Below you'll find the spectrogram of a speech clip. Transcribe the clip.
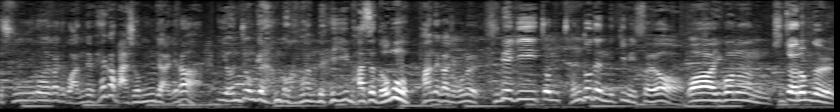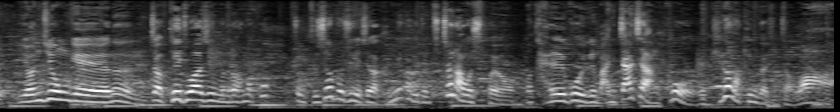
이제 주로 해가지고 왔는데 회가 맛이 없는 게 아니라 이 온게를 먹어봤는데 이 맛에 너무 반해가지고 오늘 주객이 좀 전도된 느낌이 있어요. 와 이거는 진짜 여러분들 연지 온게는 진짜 게 좋아하시는 분들은 한번 꼭 좀 드셔보시길 제가 강력하게 좀 추천하고 싶어요. 뭐 달고 이게 많이 짜지 않고 기가 막힙니다 진짜. 와.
